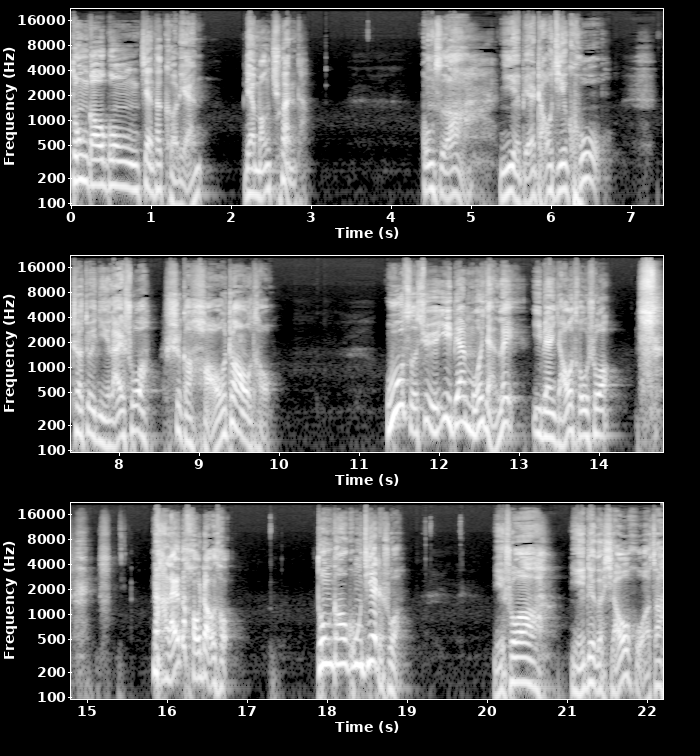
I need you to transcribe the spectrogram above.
东高公见他可怜。连忙劝他：“公子啊，你也别着急哭，这对你来说是个好兆头。”伍子胥一边抹眼泪，一边摇头说：“ 哪来的好兆头？”东高公接着说：“你说你这个小伙子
